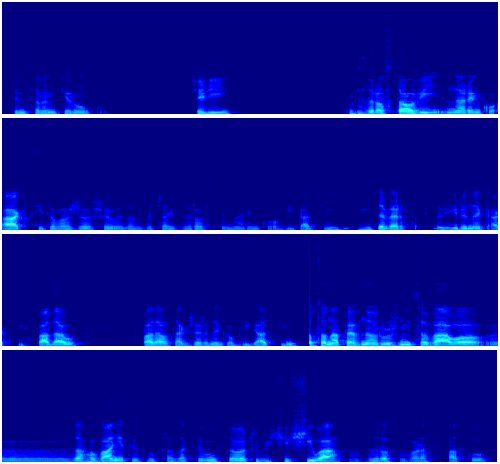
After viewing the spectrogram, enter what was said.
w tym samym kierunku. Czyli wzrostowi na rynku akcji towarzyszyły zazwyczaj wzrosty na rynku obligacji i vice versa. Jeżeli rynek akcji spadał, spadał także rynek obligacji. To, co na pewno różnicowało y, zachowanie tych dwóch klas aktywów, to oczywiście siła wzrostów oraz spadków.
